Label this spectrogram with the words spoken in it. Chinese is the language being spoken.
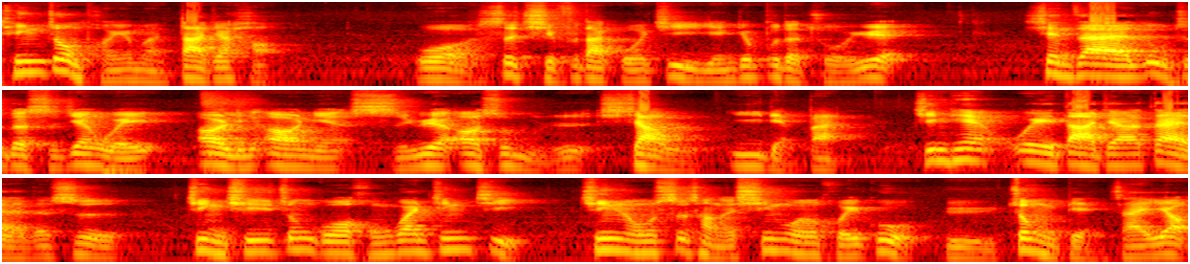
听众朋友们，大家好，我是启富达国际研究部的卓越，现在录制的时间为二零二二年十月二十五日下午一点半。今天为大家带来的是近期中国宏观经济、金融市场的新闻回顾与重点摘要。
